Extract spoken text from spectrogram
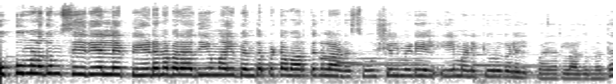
ഉപ്പുമുളകും സീരിയലിലെ പീഡന പരാതിയുമായി ബന്ധപ്പെട്ട വാർത്തകളാണ് സോഷ്യൽ മീഡിയയിൽ ഈ മണിക്കൂറുകളിൽ വൈറലാകുന്നത്.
